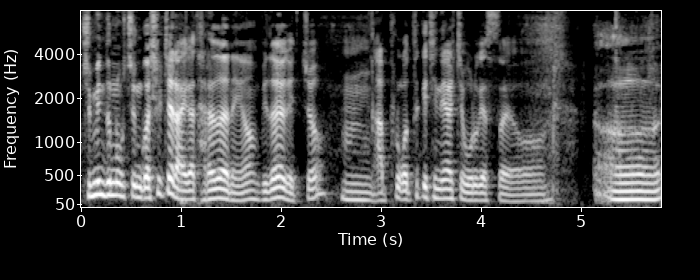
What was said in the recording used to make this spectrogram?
주민등록증과 실제 나이가 다르다네요. 믿어야겠죠? 음, 앞으로 어떻게 지내야 할지 모르겠어요. 어,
